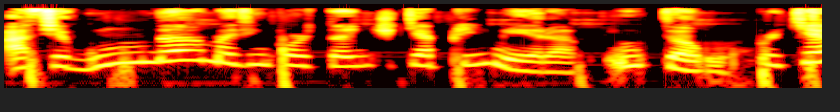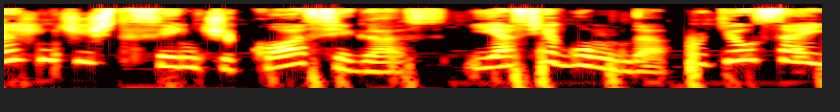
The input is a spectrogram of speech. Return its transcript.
A segunda, mais importante que a primeira. Então, por que a gente sente cócegas? E a segunda, por que o Sai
